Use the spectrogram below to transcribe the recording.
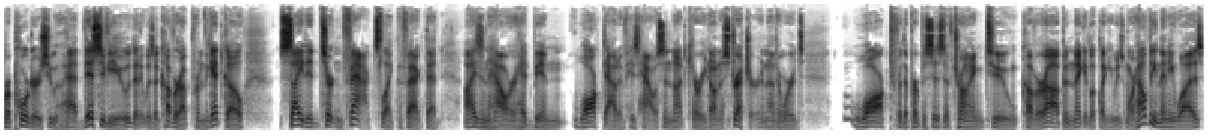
Reporters who had this view that it was a cover up from the get go cited certain facts, like the fact that Eisenhower had been walked out of his house and not carried on a stretcher. In other words, walked for the purposes of trying to cover up and make it look like he was more healthy than he was,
